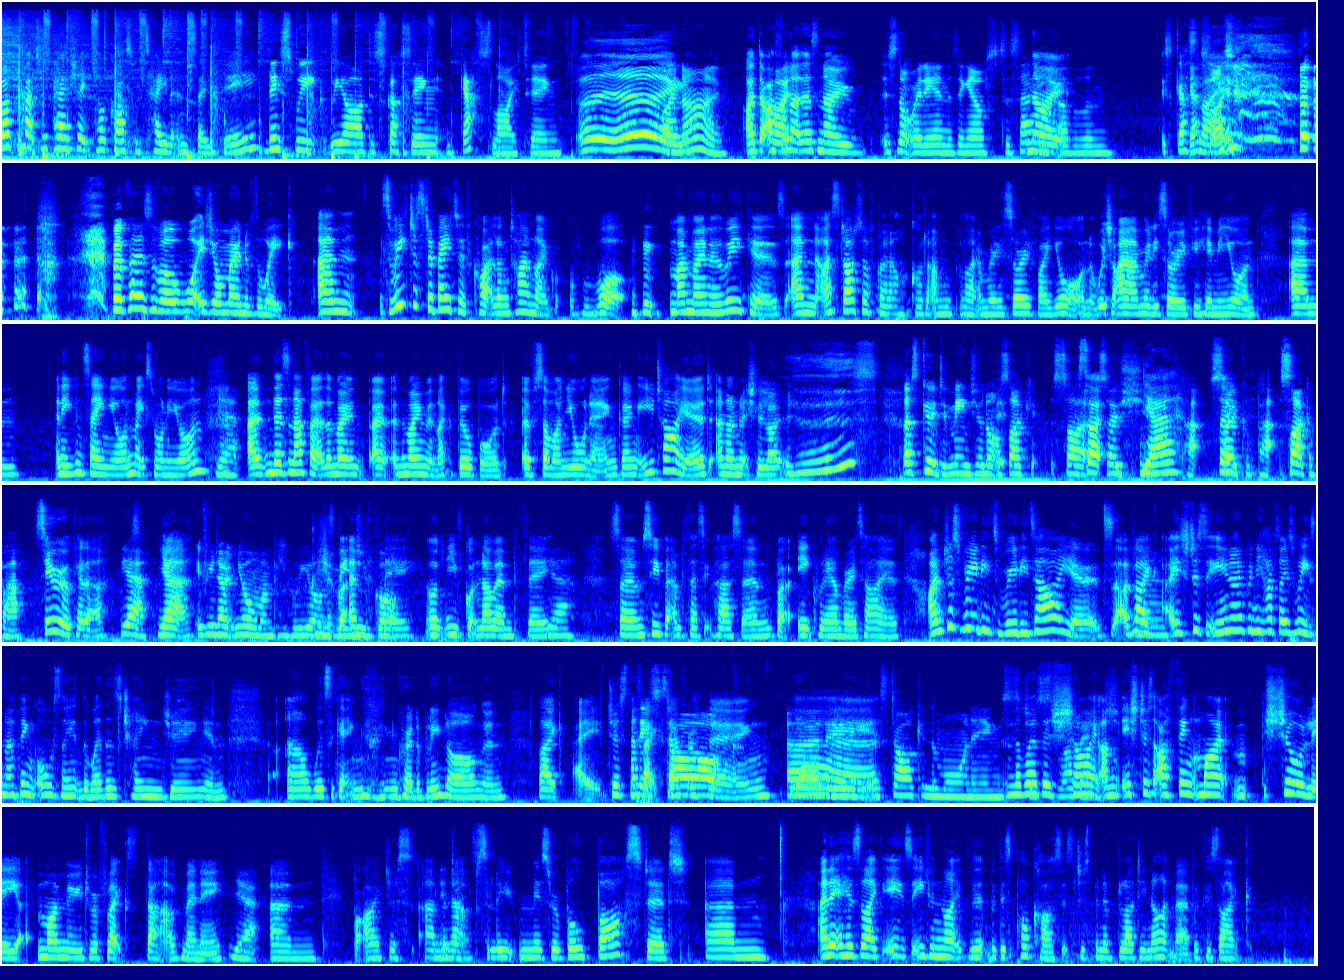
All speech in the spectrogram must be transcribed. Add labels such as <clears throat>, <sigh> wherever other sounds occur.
Welcome back to the Pear Shaped Podcast with Taylor and Sophie. This week we are discussing gaslighting. I know. I, d- I feel Right. like there's no. It's not really anything else to say No. other than It's gaslighting. gaslighting. <laughs> but first of all, what is your moan of the week? um. So we've just debated for quite a long time, like what <laughs> my moan of the week is, and I started off going, "Oh God, I'm like I'm really sorry if I yawn," which I am really sorry if you hear me yawn. Um, and even saying yawn makes me want to yawn. Yeah. And there's an advert at the moment, uh, at the moment, like a billboard of someone yawning, going, "Are you tired?" And I'm literally like, "Yes." That's good. It means you're not a psych- psy- Psy- sociopath. yeah. So- psychopath. Psychopath. Serial killer. Yeah. Yeah. If you don't yawn when people yawn, you've got means you've got. empathy, or you've got no empathy. Yeah. So I'm a super empathetic person, but equally I'm very tired. I'm just really, really tired. I'm like Yeah. it's just you know when you have those weeks, and I think also the weather's changing and hours are getting <laughs> incredibly long, and like it just And it's affects dark everything. Early. Yeah. It's dark in the mornings. And the weather's shy. I'm, it's just I think my surely my mood reflects that of many. Yeah. Um, but I just am It an does. absolute miserable bastard. Um, and it has like it's even like the, with this podcast, it's just been a bloody nightmare because like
